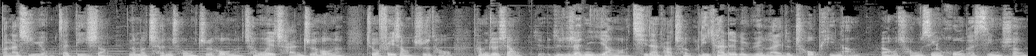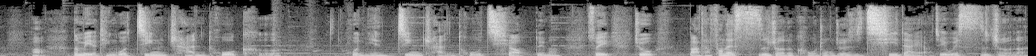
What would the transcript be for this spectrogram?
本来是蛹在地上，那么成虫之后呢，成为蝉之后呢，就飞上枝头。它们就像人一样啊，期待它成离开这个原来的臭皮囊，然后重新获得新生啊。那么也听过金蝉脱壳，或念金蝉脱壳，对吗？所以就。把它放在死者的口中，就是期待啊，这位死者呢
